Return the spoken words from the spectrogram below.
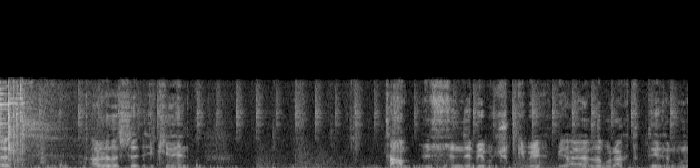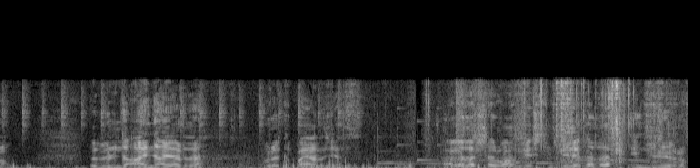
Evet. Arkadaşlar 2'nin tam üstünde bir buçuk gibi bir ayarda bıraktık diyelim bunu. Öbüründe aynı ayarda bırakıp ayarlayacağız. Arkadaşlar vazgeçtim. 1'e kadar indiriyorum.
